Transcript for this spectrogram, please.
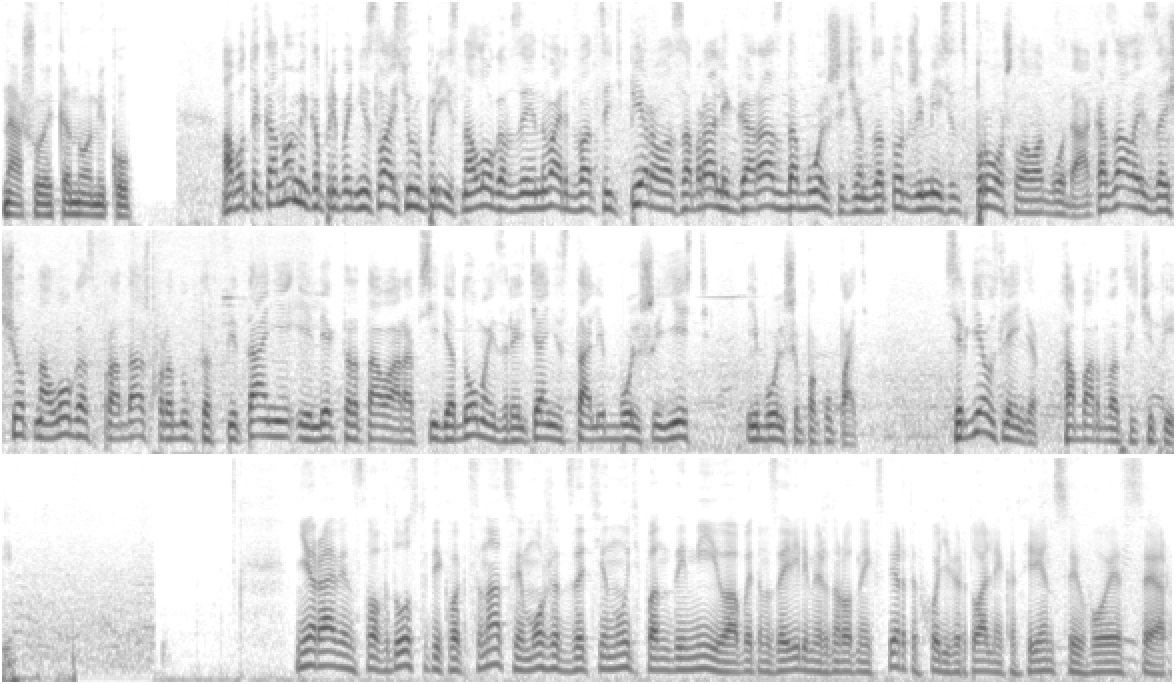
нашу экономику. А вот экономика преподнесла сюрприз. Налогов за январь 2021 собрали гораздо больше, чем за тот же месяц прошлого года. Оказалось, за счет налога с продаж продуктов питания и электротоваров. Сидя дома, израильтяне стали больше есть и больше покупать. Сергей Услендер, Хабар 24. Неравенство в доступе к вакцинации может затянуть пандемию. Об этом заявили международные эксперты в ходе виртуальной конференции в ОСР.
